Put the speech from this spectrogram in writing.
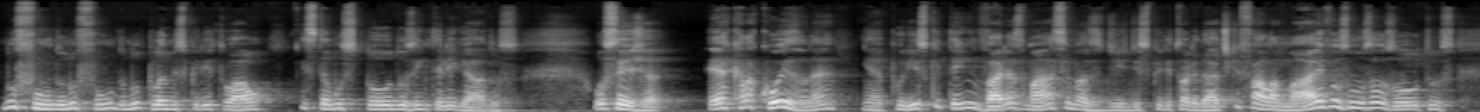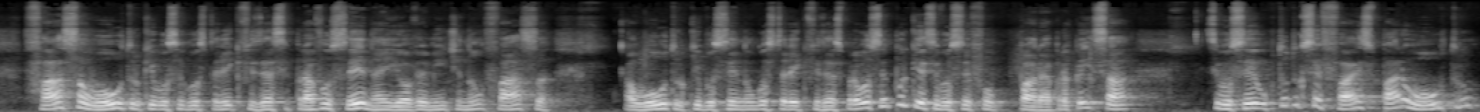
no fundo, no fundo, no plano espiritual, estamos todos interligados. Ou seja, é aquela coisa, né? É por isso que tem várias máximas de, de espiritualidade que falam: amai-vos uns aos outros, faça o outro que você gostaria que fizesse para você, né? E obviamente não faça ao outro que você não gostaria que fizesse para você, porque se você for parar para pensar, se você tudo que você faz para o outro,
